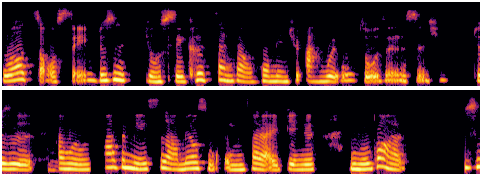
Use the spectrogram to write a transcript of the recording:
我要找谁？就是有谁可以站在我后面去安慰我做这件事情，就是安慰我，啊，这没事啊，没有什么，我们再来一遍。就你没办法，就是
